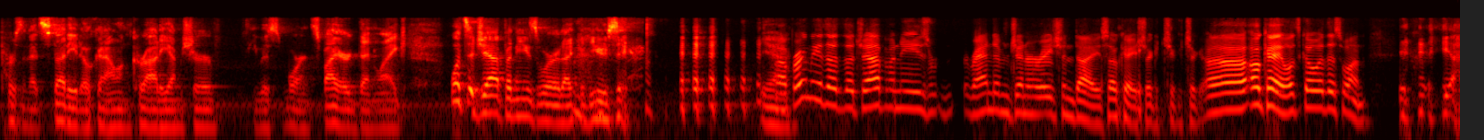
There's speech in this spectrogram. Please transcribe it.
person that studied Okinawan karate, I'm sure he was more inspired than like what's a Japanese word I could use. Yeah. Uh, bring me the, the Japanese random generation dice. Okay, chicka chicka chicka. Uh, okay, let's go with this one. yeah.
